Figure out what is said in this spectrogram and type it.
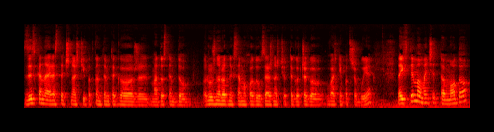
zyska na elastyczności pod kątem tego, że ma dostęp do różnorodnych samochodów w zależności od tego, czego właśnie potrzebuje. No i w tym momencie to MODO,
